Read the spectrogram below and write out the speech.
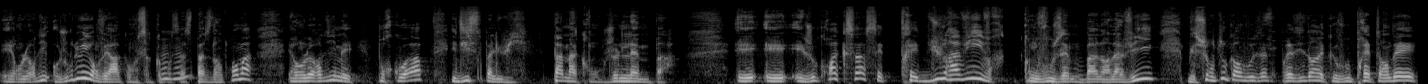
Et on leur dit aujourd'hui, on verra comment ça, comment ça mhm. se passe dans trois mois. Et on leur dit mais pourquoi? Ils disent pas lui, pas Macron, je ne l'aime pas. Et, je crois que ça, c'est très dur à vivre qu'on vous aime pas dans la vie, mais surtout quand vous êtes président et que vous prétendez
